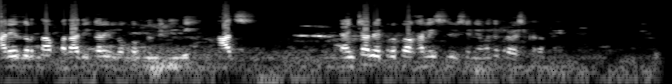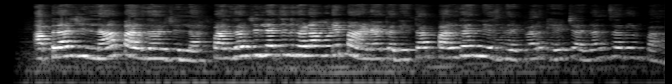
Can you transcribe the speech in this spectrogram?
कार्यकर्ता पदाधिकारी लोकप्रतिनिधी आज त्यांच्या नेतृत्वाखाली शिवसेनेमध्ये प्रवेश करत आहे आपला जिल्हा पालघर जिल्हा. पालघर जिल्ह्यातील घडामोडी पाहण्याकरिता पालघर न्यूज नेटवर्क हे चॅनल जरूर पहा.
